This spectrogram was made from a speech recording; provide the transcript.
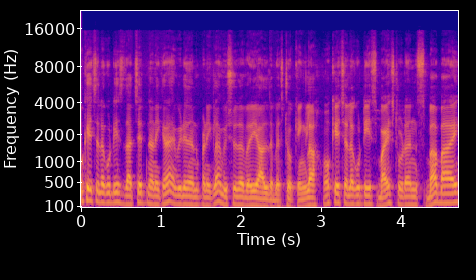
ஓகே சில குட்டீஸ் தட்ஸ் நினைக்கிறேன். வீடியோ பண்ணிக்கலாம். Wish very all the best ஓகேங்களா ஓகே சில குட்டீஸ் பை ஸ்டூடெண்ட்ஸ் பாய்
